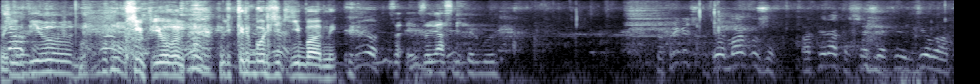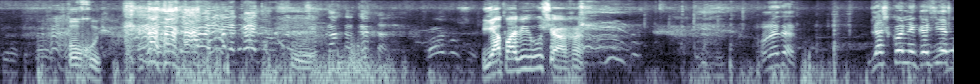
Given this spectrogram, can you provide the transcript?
Чемпион. Чемпион. Литербольчик ебаный. Сейчас оператор. Похуй. Я побегу ща, ага. Он этот, для школьной газеты.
